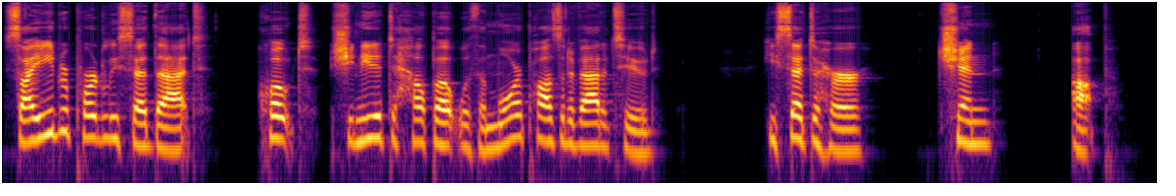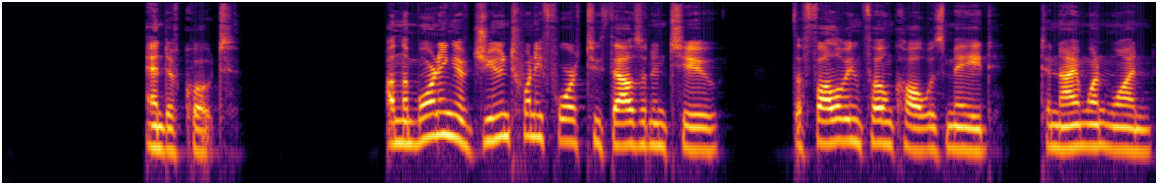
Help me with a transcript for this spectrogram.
Saeed reportedly said that, quote, she needed to help out with a more positive attitude. He said to her, chin up. End of quote. On the morning of June 24, 2002, the following phone call was made to 911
